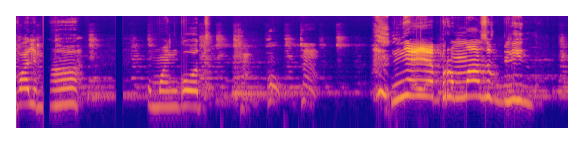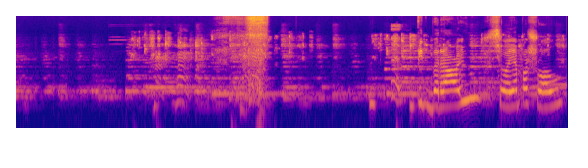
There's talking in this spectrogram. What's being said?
валим. А, о май год. Не, я промазав, блін. Підбираю. Все, я пішов.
